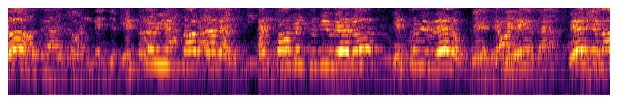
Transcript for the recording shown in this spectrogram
no. ఇంటర్వ్యూ స్టార్ట్ కాలేదు పెర్ఫార్మెన్స్ రివ్యూ వేరు ఇంటర్వ్యూ వేరు ఏమండి వేరు కదా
